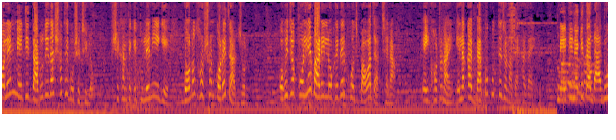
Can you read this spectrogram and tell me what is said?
বলেন, মেয়েটির দাদু দিদার সাথে বসেছিল। সেখান থেকে তুলে নিয়ে গিয়ে গণধর্ষণ করে চারজন। অভিযোগ করলে বাড়ির লোকেদের খোঁজ পাওয়া যাচ্ছে না। এই ঘটনায় এলাকায় ব্যাপক উত্তেজনা দেখা দেয়। মেয়েটি নাকি তার দাদু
